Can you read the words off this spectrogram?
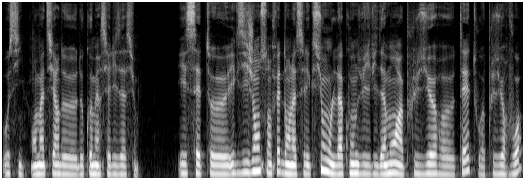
aussi en matière de, commercialisation. Et cette euh, exigence, en fait, dans la sélection, on l'a conduit évidemment à plusieurs euh, têtes ou à plusieurs voix.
